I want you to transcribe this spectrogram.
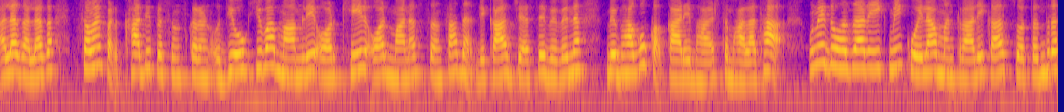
अलग अलग समय पर खाद्य प्रसंस्करण, उद्योग, युवा मामले और खेल और मानव संसाधन विकास जैसे विभिन्न विभागों का कार्यभार संभाला था। उन्हें 2001 में कोयला मंत्रालय का स्वतंत्र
